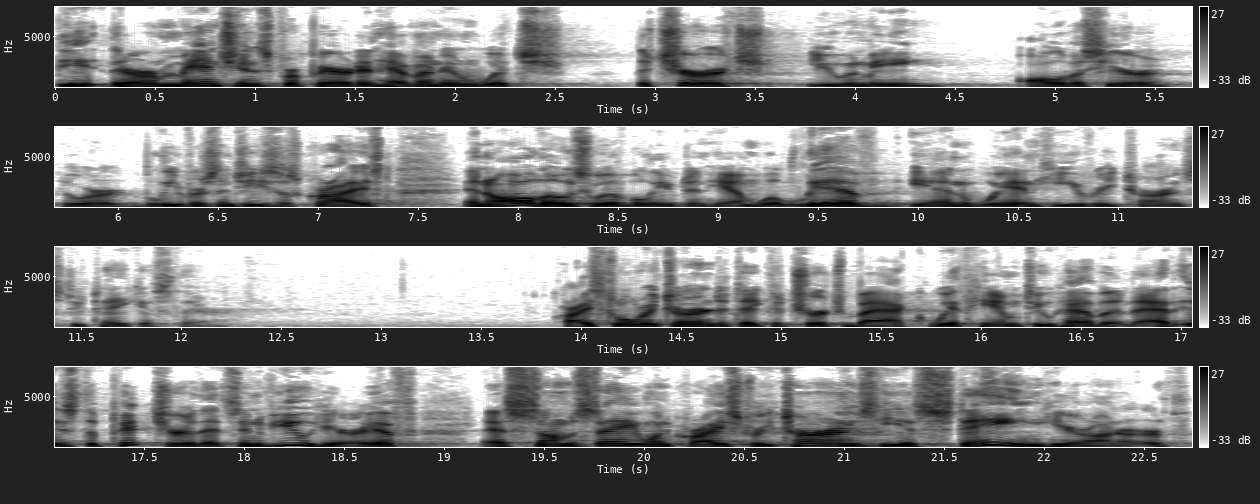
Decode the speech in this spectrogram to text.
The, there are mansions prepared in heaven in which the church, you and me, all of us here who are believers in Jesus Christ, and all those who have believed in him will live in when he returns to take us there. Christ will return to take the church back with him to heaven. That is the picture that's in view here. If, as some say, when Christ returns, he is staying here on earth,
